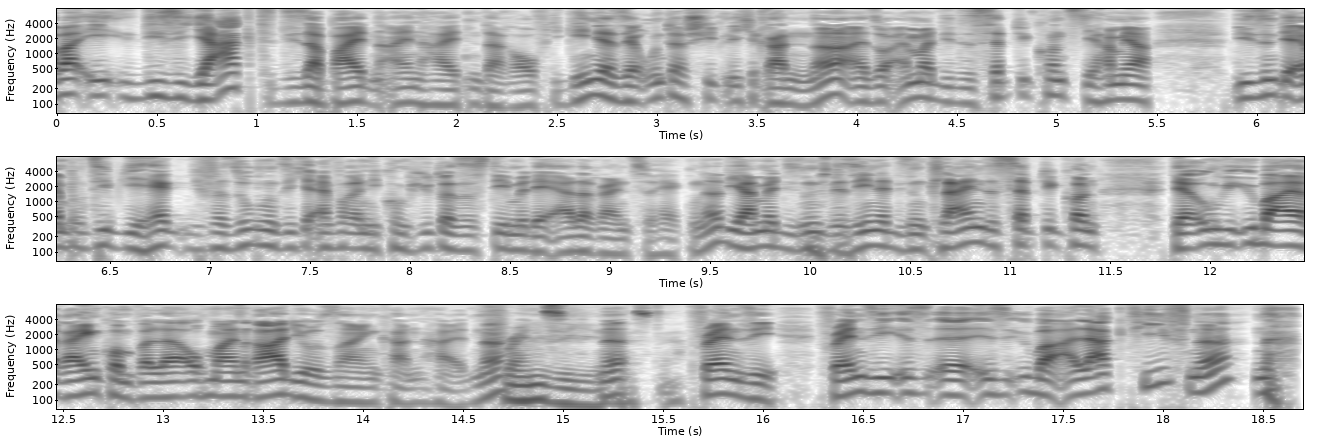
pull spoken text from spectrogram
Aber diese Jagd dieser beiden Einheiten darauf, die gehen ja sehr unterschiedlich ran. Ne? Also einmal die Decepticons, die haben ja, die sind ja im Prinzip, die, die versuchen sich einfach in die Computersysteme der Erde reinzuhacken. Ne? Die haben ja diesen, wir sehen ja diesen kleinen Decepticon, der irgendwie überall reinkommt, weil er auch mal ein Radio sein kann halt. Ne? Frenzy ne? heißt der. Frenzy. Frenzy ist, äh, ist überall aktiv, ne?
